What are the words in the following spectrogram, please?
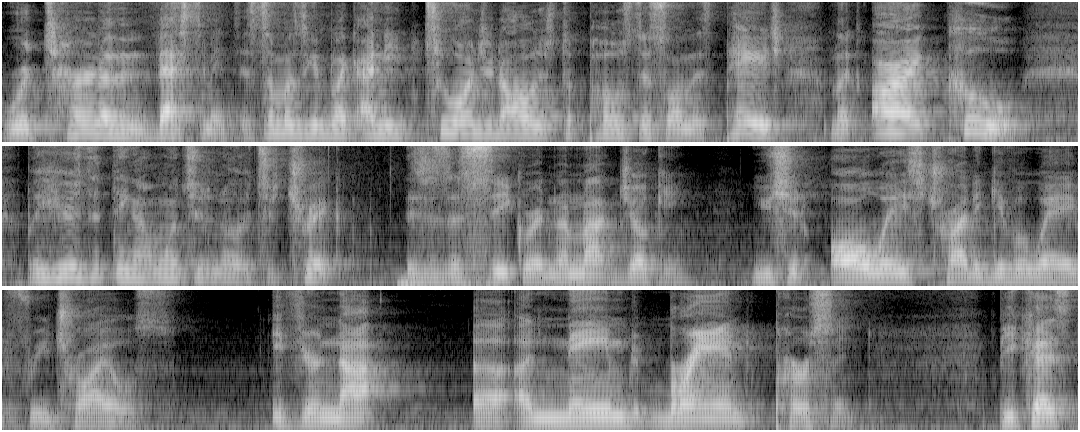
return of investment. If someone's gonna be like, I need $200 to post this on this page, I'm like, all right, cool. But here's the thing I want you to know, it's a trick. This is a secret and I'm not joking. You should always try to give away free trials if you're not uh, a named brand person because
